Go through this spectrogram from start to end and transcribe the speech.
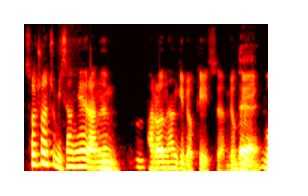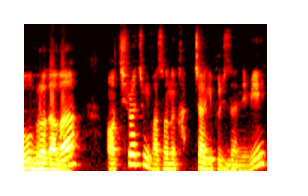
설주환 좀 이상해 라는 음. 발언 한 게 몇 개 있어요. 몇개 네. 있고, 음. 그러다가, 어, 7월쯤 가서는 갑자기 부지사님이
